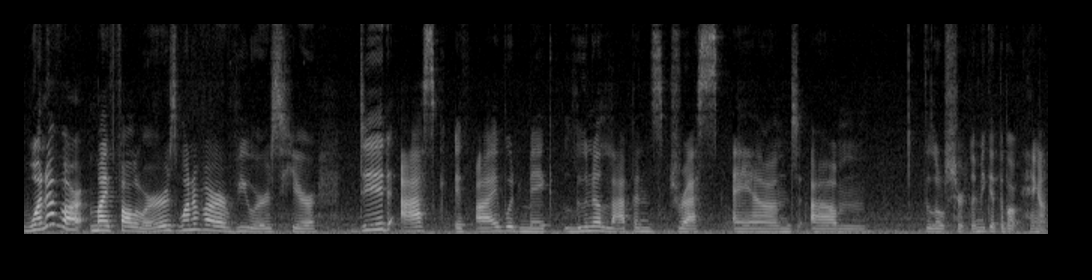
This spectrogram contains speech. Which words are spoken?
one of our, my followers, one of our viewers here did ask if I would make Luna Lapin's dress and um, the little shirt. Let me get the book, hang on.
